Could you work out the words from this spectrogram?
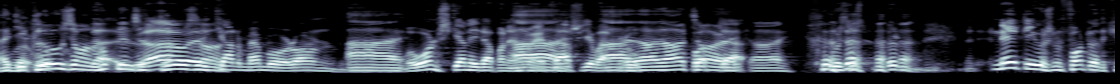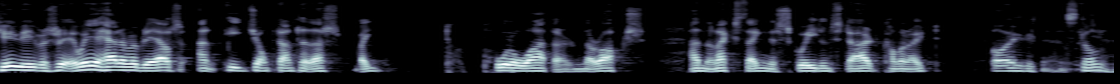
Had you Well, clothes on? Hope you had uh, clothes I on. can't remember. We were on. Aye. We weren't skinnied up anyway. Aye. That's what you want Aye, to know. no, that's But, all right, uh, aye. was this, there, Natey was in front of the queue. He was way ahead of everybody else, and he jumped onto this big pool of water in the rocks. And the next thing, the squealing started coming out. Oh, you got stung.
